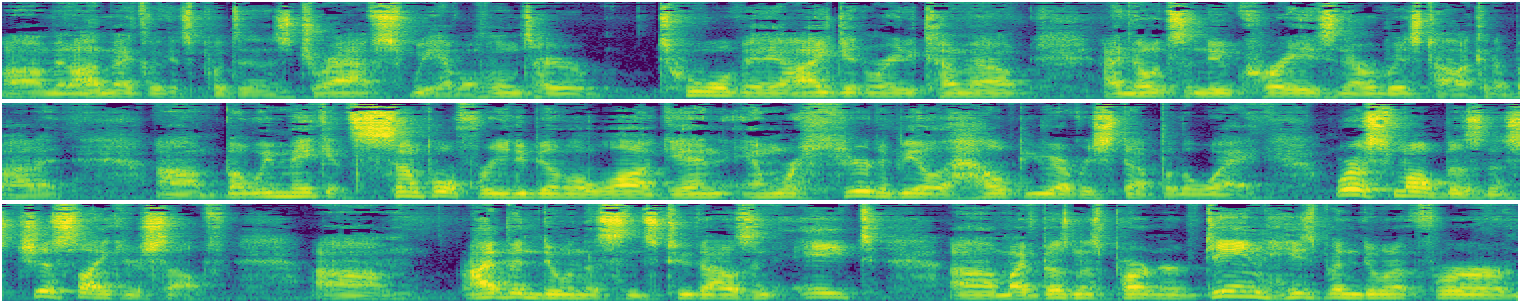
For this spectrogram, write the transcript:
Um, it automatically gets put in as drafts. We have a whole entire tool of AI getting ready to come out. I know it's a new craze and everybody's talking about it. Um, but we make it simple for you to be able to log in, and we're here to be able to help you every step of the way. We're a small business just like yourself. Um, I've been doing this since 2008. Uh, my business partner, Dean, he's been doing it for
